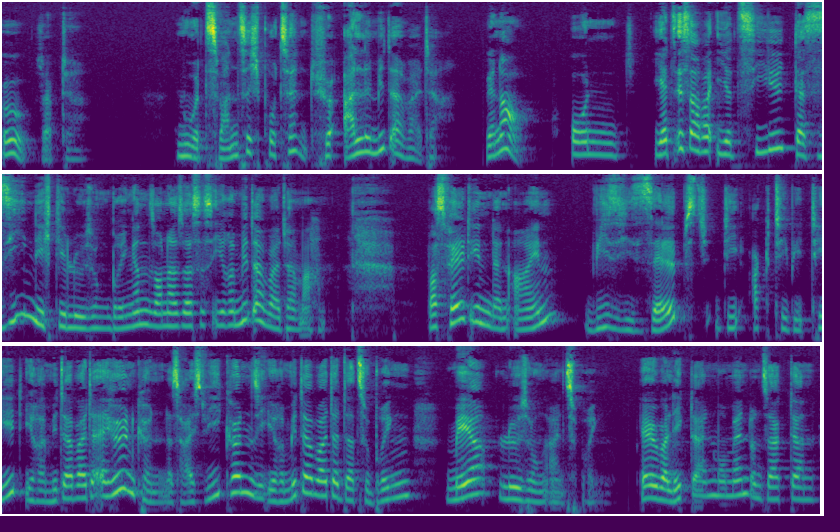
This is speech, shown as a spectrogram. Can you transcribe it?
Oh, sagt er. Nur 20 Prozent für alle Mitarbeiter. Genau. Und Jetzt ist aber Ihr Ziel, dass Sie nicht die Lösung bringen, sondern dass es Ihre Mitarbeiter machen. Was fällt Ihnen denn ein, wie Sie selbst die Aktivität Ihrer Mitarbeiter erhöhen können? Das heißt, wie können Sie Ihre Mitarbeiter dazu bringen, mehr Lösungen einzubringen? Er überlegt einen Moment und sagt dann,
